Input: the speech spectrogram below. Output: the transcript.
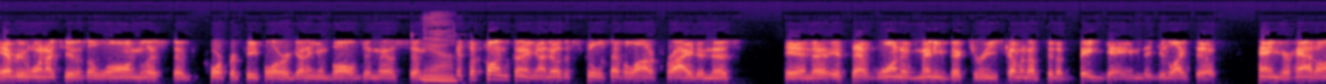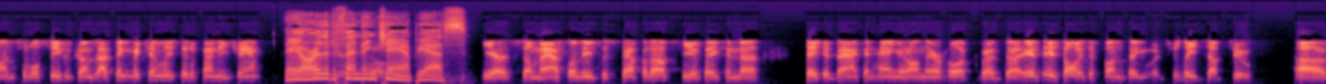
Everyone I see, there's a long list of corporate people who are getting involved in this, and Yeah. it's a fun thing. I know the schools have a lot of pride in this, and uh, it's that one of many victories coming up to the big game that you'd like to hang your hat on. So we'll see who comes. I think McKinley's the defending champ. They are the year, defending so- champ, yes. Yeah, so Massillon needs to step it up, see if they can uh, take it back and hang it on their hook. But uh, it, it's always a fun thing, which leads up to uh,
